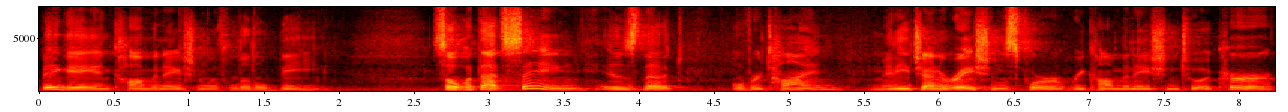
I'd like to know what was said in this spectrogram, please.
big A in combination with little b. So what that's saying is that over time, many generations for recombination to occur,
